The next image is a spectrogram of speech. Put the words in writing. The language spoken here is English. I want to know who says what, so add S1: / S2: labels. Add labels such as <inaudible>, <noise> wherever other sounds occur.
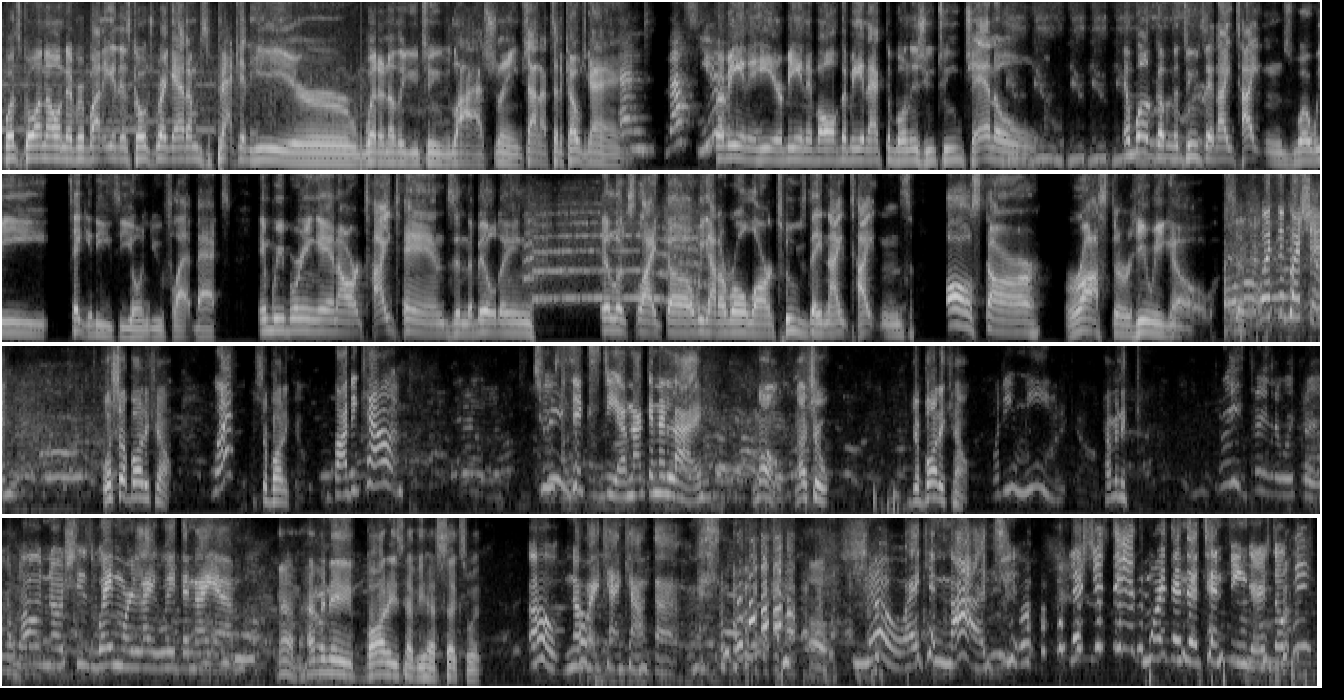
S1: What's going on, everybody? It is Coach Greg Adams back in here with another YouTube live stream. Shout out to the Coach Gang.
S2: And that's you.
S1: For being in here, being involved, and being active on this YouTube channel. and welcome to Tuesday Night Titans, where we take it easy on you flatbacks and we bring in our Titans in the building. It looks like uh, we got to roll our Tuesday Night Titans All Star roster. Here we go.
S3: What's the question?
S4: What's your body count?
S3: What?
S4: What's your body count?
S3: Body count? 260. I'm not gonna lie.
S4: No, not your your body count.
S3: What do you mean?
S4: How many,
S3: Oh no, she's way more lightweight than I am.
S4: ma'am? How many bodies have you had sex with?
S3: Oh no, I can't count that. <laughs>
S4: Oh,
S3: no, I cannot. Let's just say it's more than the 10 fingers, okay?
